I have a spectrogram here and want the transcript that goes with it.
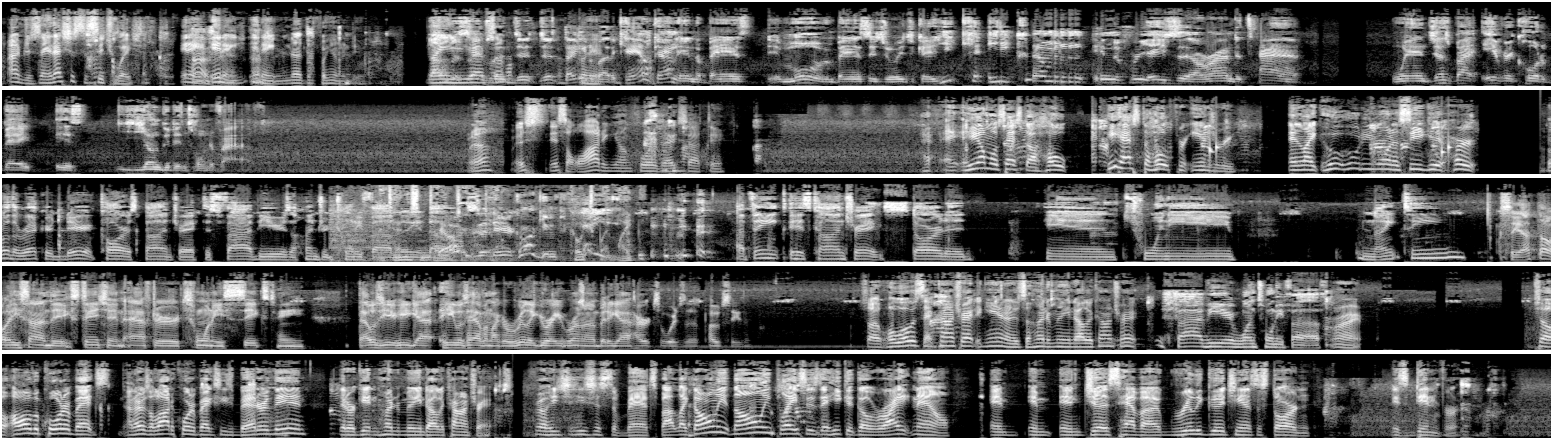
I'm just saying that's just the situation. It ain't it ain't it ain't nothing for him to do. I'm Lane, just you saying, have but something? Just, just thinking about it, Cam kind of in a bad, in more of a bad situation because he can, he coming in the free agency around the time when just about every quarterback is younger than 25. Well, it's it's a lot of young quarterbacks out there. He almost has to hope. He has to hope for injury, and like who who do you want to see get hurt? For the record, Derek Carr's contract is five years, $125 million. That. Derek Carr getting paid. Coached by Mike. I think his contract started in 2019. See, I thought he signed the extension after 2016. That was the year he got he was having like a really great run, but he got hurt towards the postseason. So, well, what was that contract again? And it's a hundred million dollar contract, Five year, 125. right? So all the quarterbacks, there's a lot of quarterbacks he's better than that are getting hundred million dollar contracts. Bro, he's he's just a bad spot. Like the only the only places that he could go right now and and and just have a really good chance of starting is Denver.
